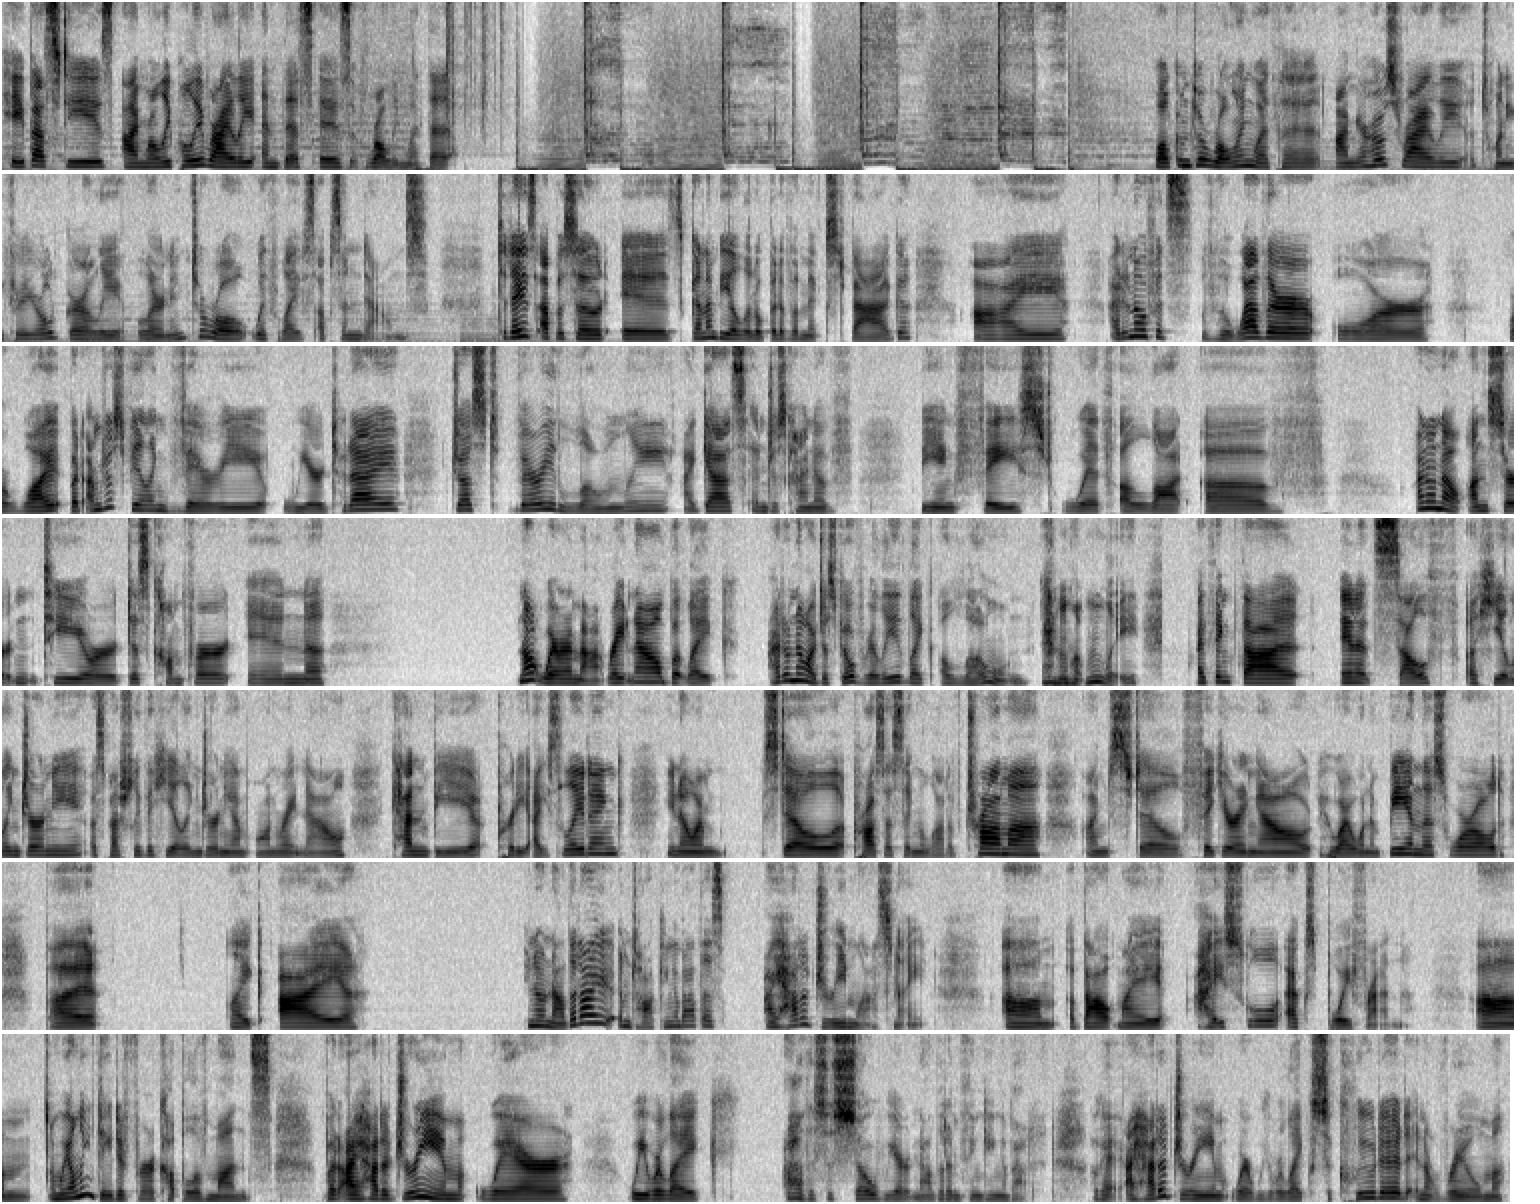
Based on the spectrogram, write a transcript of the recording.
Hey besties, I'm Roly Poly Riley, and this is Rolling With It. Welcome to Rolling With It. I'm your host Riley, a 23 year old girly learning to roll with life's ups and downs. Today's episode is gonna be a little bit of a mixed bag. I I don't know if it's the weather or or what, but I'm just feeling very weird today. Just very lonely, I guess, and just kind of being faced with a lot of, I don't know, uncertainty or discomfort in not where I'm at right now, but like, I don't know, I just feel really like alone and lonely. I think that in itself, a healing journey, especially the healing journey I'm on right now, can be pretty isolating. You know, I'm still processing a lot of trauma. I'm still figuring out who I want to be in this world. But, like, I, you know, now that I am talking about this, I had a dream last night um, about my high school ex boyfriend. Um, and we only dated for a couple of months, but I had a dream where we were like, oh, this is so weird now that I'm thinking about it. Okay, I had a dream where we were like secluded in a room.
